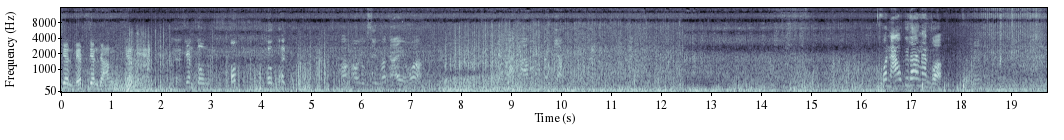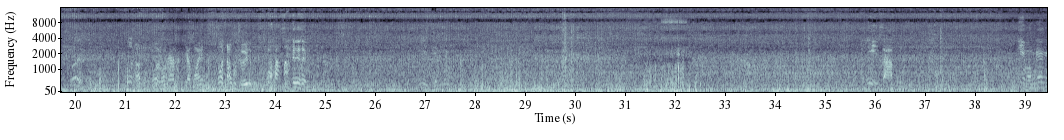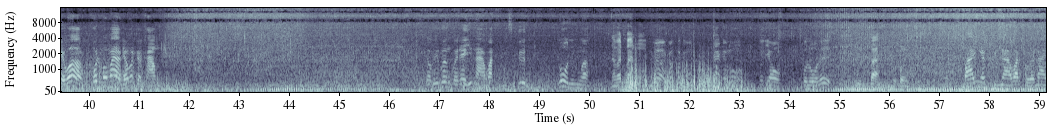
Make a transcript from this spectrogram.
สี้ยนเบ็ดเสี้ยนดังเสี้ยนแหเสี้ยนตรงครบเขาเพิ่นเอาเอาลูกชิ้นมาขายเพราะว่าร้านค้ามันมีน้ำแก้มว่าหนาวคือทางนั้นบ่เฮ้ยโทษสาวผมโอ้ยพวกนั้นอย่าไว้โทษสาวกูถืออยู่ นี่เจ็บนี่อันนี่ สามนี่มองเนื่องไงว่าคนมามากเดี๋ยวมันก็ขามเดี๋ยวไปเบิ่งไปได้อยินหนาวัดมันสิขึ้นโลหนึงว่ะนวัดบ้านหมูเพื่อก็กระดูกแดงกระโลตัวเดียวโคโลเลยบุญป่ะทุกคนปลาอีหยังขึ้นหนาวัดเปิดนาย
